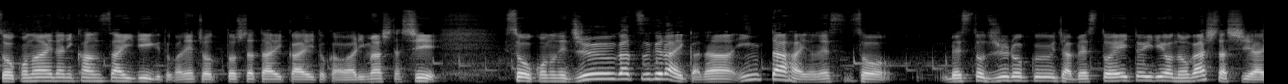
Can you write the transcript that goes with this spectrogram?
そう、この間に関西リーグとかね、ちょっとした大会とかはありましたし、そう、このね、10月ぐらいかな、インターハイのね、そう、ベスト16、じゃあベスト8入りを逃した試合っ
